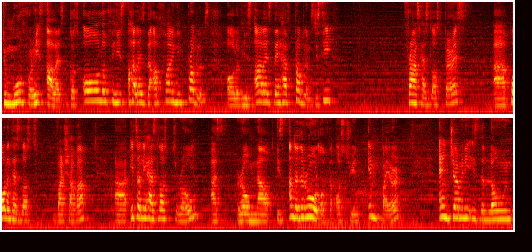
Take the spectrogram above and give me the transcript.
to move for his allies because all of his allies that are finding problems. All of his allies they have problems. You see France has lost Paris uh, Poland has lost Warsaw uh, Italy has lost Rome as Rome now is under the rule of the Austrian Empire and Germany is the lone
